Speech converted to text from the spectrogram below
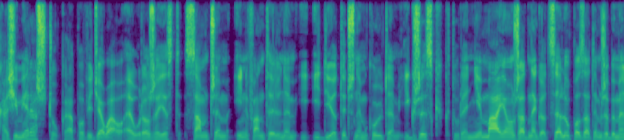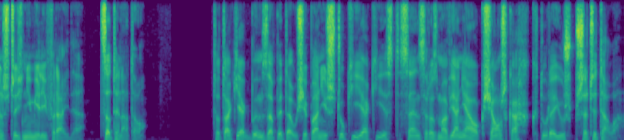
Kazimiera Szczuka powiedziała o euro, że jest samczym, infantylnym i idiotycznym kultem igrzysk, które nie mają żadnego celu poza tym, żeby mężczyźni mieli frajdę. Co ty na to? To tak jakbym zapytał się pani Szczuki, jaki jest sens rozmawiania o książkach, które już przeczytała.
